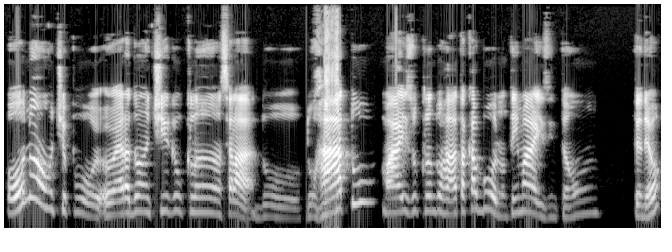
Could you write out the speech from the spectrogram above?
Ou não, tipo, eu era do antigo clã, sei lá, do, do rato, mas o clã do rato acabou, não tem mais, então. Entendeu?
